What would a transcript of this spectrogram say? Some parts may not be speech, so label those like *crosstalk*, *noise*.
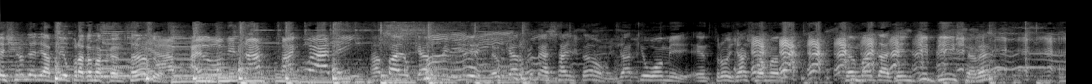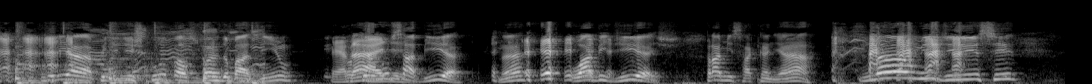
deixando ele abrir o programa cantando? Aí o homem tá magoado, hein? Rapaz, eu quero pedir, eu quero começar então, já que o homem entrou já chamando, *laughs* chamando a gente de bicha, né? Queria pedir desculpa aos fãs do Bazinho, porque eu não Verdade. sabia, né? O Abdias, pra me sacanear, *laughs* não me disse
